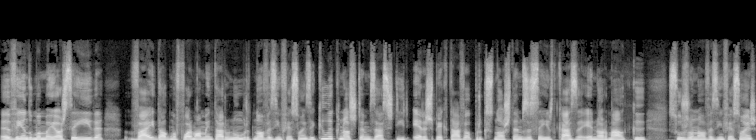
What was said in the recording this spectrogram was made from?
havendo uma maior saída, vai de alguma forma aumentar o número de novas infecções. Aquilo a que nós estamos a assistir era expectável, porque se nós estamos a sair de casa é normal que surjam novas infecções.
